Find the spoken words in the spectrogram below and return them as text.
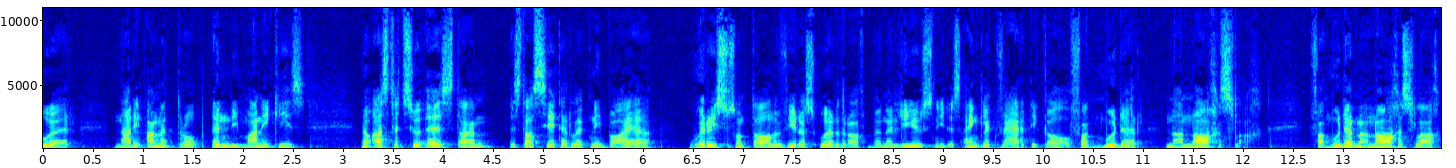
oor na die ander trop in die mannetjies. Nou as dit so is, dan is daar sekerlik nie baie horisontale virusoordrag binne leeu's nie. Dis eintlik vertikaal van moeder na nageslag. Van moeder na nageslag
